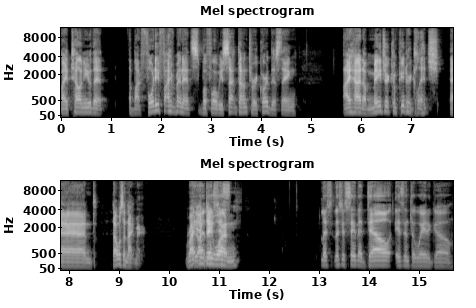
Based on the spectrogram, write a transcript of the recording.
by telling you that about 45 minutes before we sat down to record this thing, I had a major computer glitch and that was a nightmare. Right Yeah, on day let's just- one, Let's let's just say that Dell isn't the way to go.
